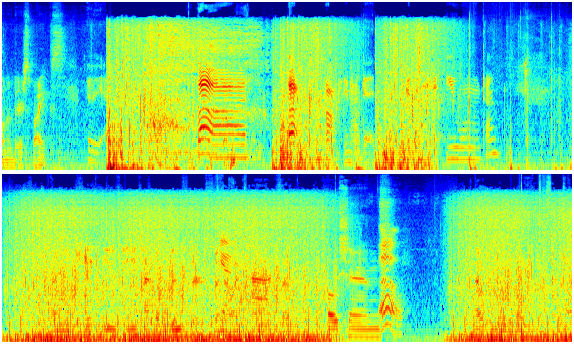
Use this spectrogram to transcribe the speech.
one of their spikes. Oh yeah. Bye. Oh, oh, you're not dead. Did I hit you one more time? Right, You can't use any type of boosters. So Yeah. no attacks or potions. Oh. I don't think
